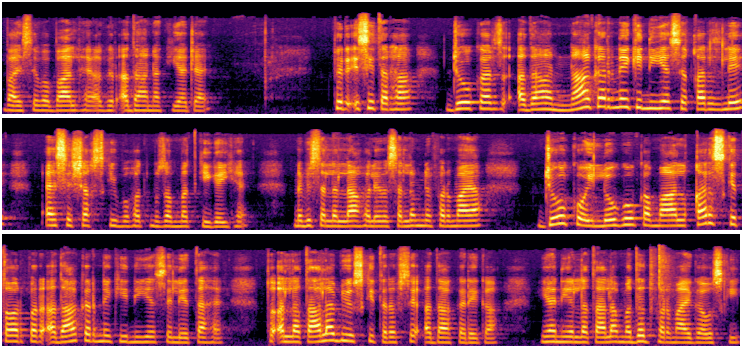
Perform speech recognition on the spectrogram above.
बायस वबाल है अगर अदा ना किया जाए। फिर इसी तरह जो कर्ज अदा ना करने की नीयत से कर्ज ले, ऐसे शख्स की बहुत मजम्मत की गई है। नबी सल्लल्लाहु अलैहि वसल्लम ने फरमाया, जो कोई लोगों का माल कर्ज के तौर पर अदा करने की नीयत से लेता है तो अल्लाह ताला भी उसकी तरफ़ से अदा करेगा। यानी अल्लाह ताला मदद फरमाएगा उसकी।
